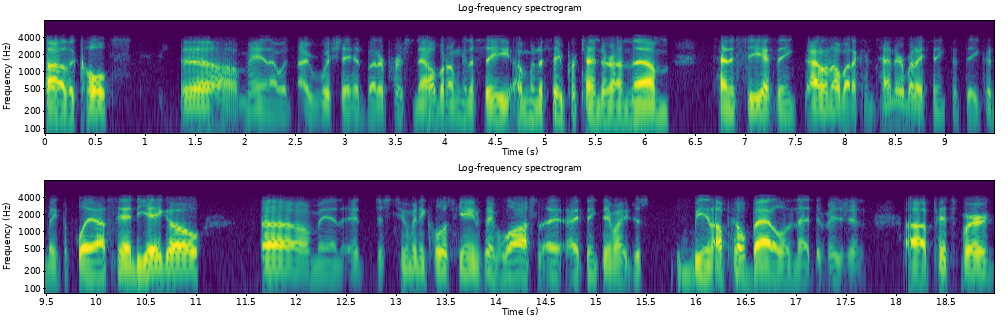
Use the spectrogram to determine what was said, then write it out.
uh, the Colts. Oh man, I would. I wish they had better personnel, but I'm gonna say I'm gonna say pretender on them. Tennessee, I think I don't know about a contender, but I think that they could make the playoffs. San Diego, oh man, it just too many close games they've lost. I, I think they might just be an uphill battle in that division. Uh, Pittsburgh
